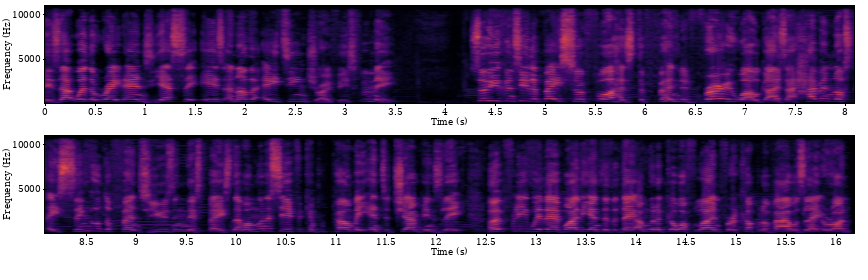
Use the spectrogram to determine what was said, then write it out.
Is that where the raid ends? Yes, it is. Another 18 trophies for me. So you can see the base so far has defended very well, guys. I haven't lost a single defense using this base. Now, I'm going to see if it can propel me into Champions League. Hopefully, we're there by the end of the day. I'm going to go offline for a couple of hours later on.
